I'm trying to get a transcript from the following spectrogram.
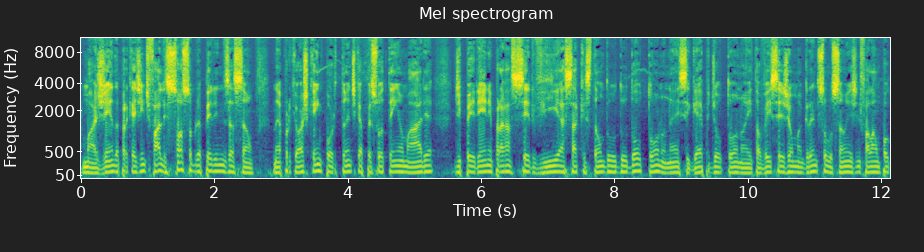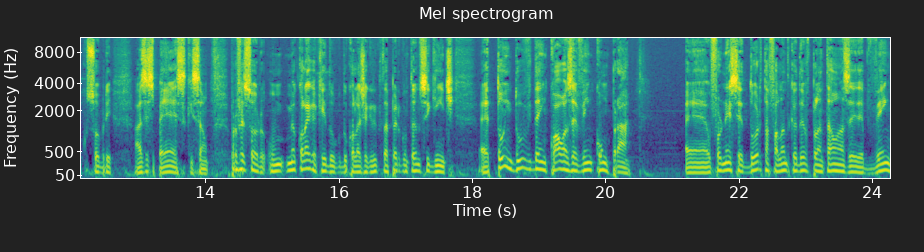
uma agenda para que a gente fale só sobre a perenização, né? Porque eu acho que é importante que a pessoa tenha uma área de perene para servir essa questão do, do, do outono, né? Esse gap de outono aí, talvez seja uma grande solução e a gente falar um pouco sobre as espécies que são. Professor, o meu colega aqui do, do Colégio Agrícola está perguntando o seguinte: estou em dúvida em qual azevém comprar. É, o fornecedor está falando que eu devo plantar um azevém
